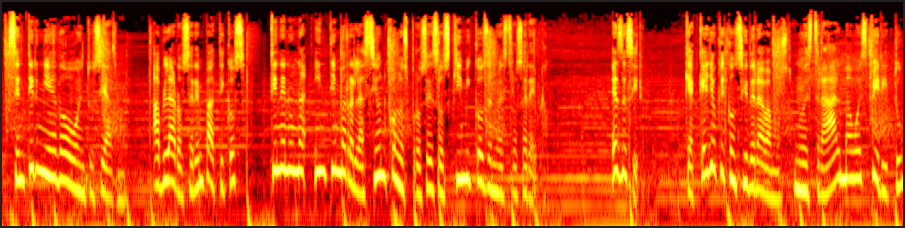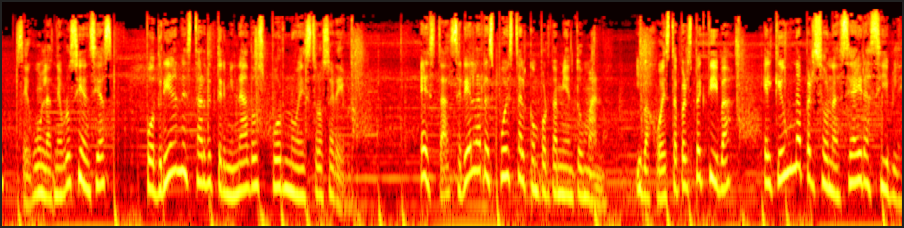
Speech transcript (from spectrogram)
sentir miedo o entusiasmo, hablar o ser empáticos tienen una íntima relación con los procesos químicos de nuestro cerebro. Es decir, que aquello que considerábamos nuestra alma o espíritu, según las neurociencias, podrían estar determinados por nuestro cerebro. Esta sería la respuesta al comportamiento humano. Y bajo esta perspectiva, el que una persona sea irascible,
